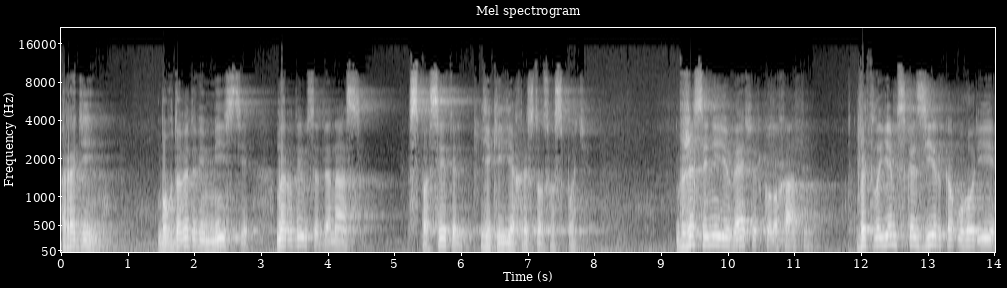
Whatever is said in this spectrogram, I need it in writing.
радіймо, бо в Давидовім місті народився для нас Спаситель, який є Христос Господь. Вже синіє вечір коло хати, Вифлеємська зірка у горі,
